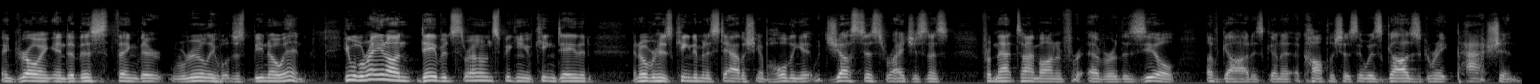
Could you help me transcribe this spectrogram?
and growing into this thing. There really will just be no end. He will reign on David's throne, speaking of King David, and over his kingdom and establishing, upholding it with justice, righteousness from that time on and forever. The zeal of God is going to accomplish this. It was God's great passion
